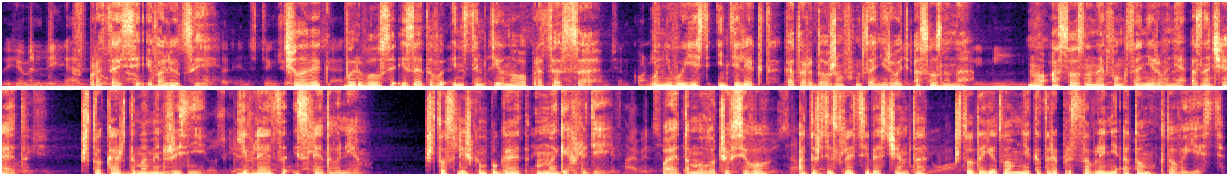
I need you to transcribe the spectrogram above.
В процессе эволюции человек вырвался из этого инстинктивного процесса. У него есть интеллект, который должен функционировать осознанно. Но осознанное функционирование означает, что каждый момент жизни является исследованием, что слишком пугает многих людей. Поэтому лучше всего отождествлять себя с чем-то, что дает вам некоторое представление о том, кто вы есть.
